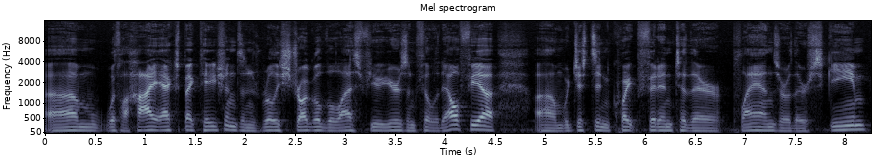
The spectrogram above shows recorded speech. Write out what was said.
um, with a high expectations and has really struggled the last few years in Philadelphia. Um, we just didn't quite fit into their plans or their scheme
